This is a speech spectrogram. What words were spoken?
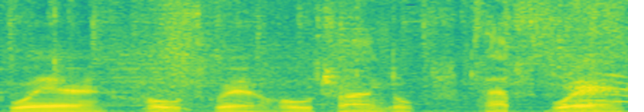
Square, hold square, hold triangle, tap square.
